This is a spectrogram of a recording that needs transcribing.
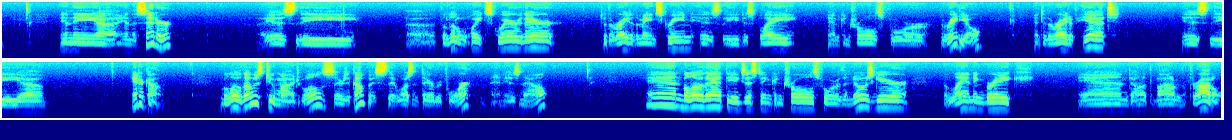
In the uh, in the center is the uh, the little white square there to the right of the main screen is the display and controls for the radio and to the right of it is the uh, intercom. Below those two modules there's a compass that wasn't there before and is now. And below that the existing controls for the nose gear, the landing brake, and down at the bottom of the throttle.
